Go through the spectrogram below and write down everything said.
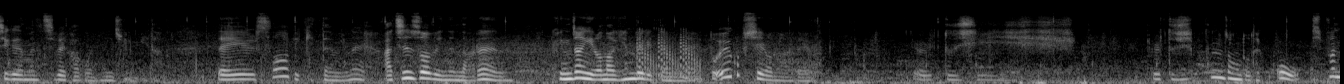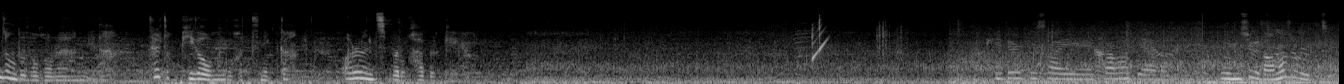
지금은 집에 가고 있는 중입니다. 내일 수업이 있기 때문에 아침 수업이 있는 날은 굉장히 일어나기 힘들기 때문에 또 7시에 일어나야 돼요. 12시 12시 10분 정도 됐고 10분 정도 더 걸어야 합니다. 살짝 비가 오는 것 같으니까 얼른 집으로 가볼게요. 비둘기 사이에 까마귀야가 음식을 나눠주고 있지?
